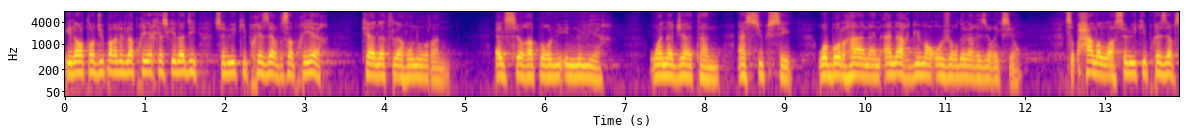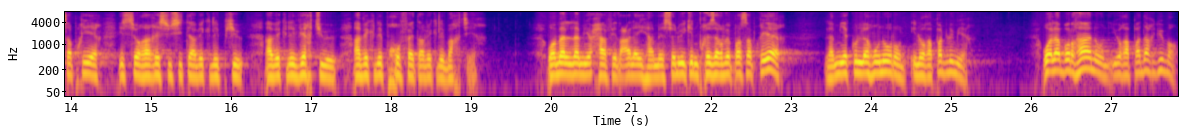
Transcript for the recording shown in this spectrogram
il a entendu parler de la prière. Qu'est-ce qu'il a dit? Celui qui préserve sa prière, elle sera pour lui une lumière, un succès, un argument au jour de la résurrection. Subhanallah, celui qui préserve sa prière, il sera ressuscité avec les pieux, avec les vertueux, avec les prophètes, avec les martyrs. Mais celui qui ne préserve pas sa prière, il n'aura pas de lumière. Il n'y aura pas d'argument.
